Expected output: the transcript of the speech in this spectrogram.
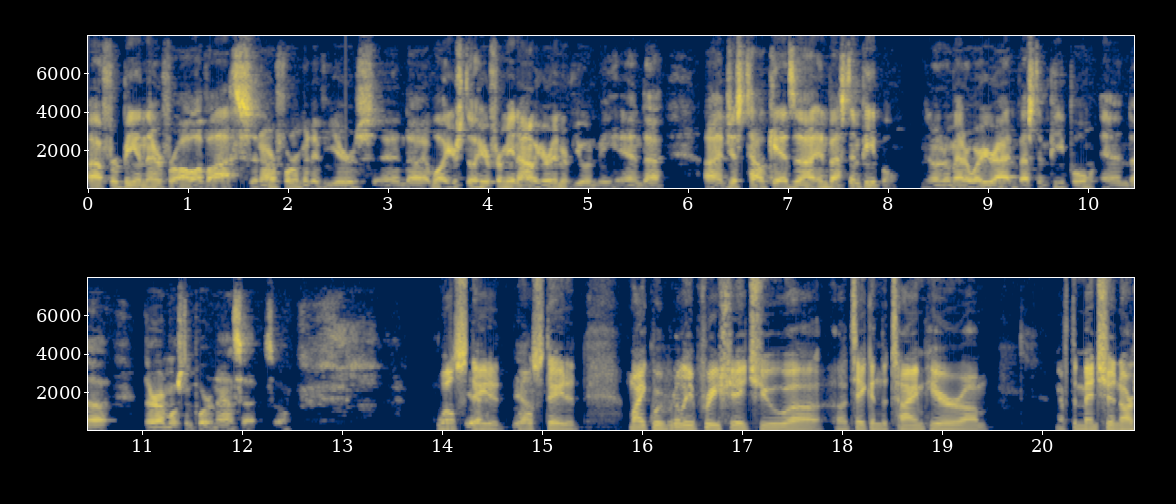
uh, for being there for all of us in our formative years. And uh, while you're still here for me now, you're interviewing me. And uh, uh just tell kids uh, invest in people. You know, no matter where you're at, invest in people, and uh, they're our most important asset. So, well stated. Yeah, yeah. Well stated, Mike. We really appreciate you taking the time here. Um, I have to mention our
